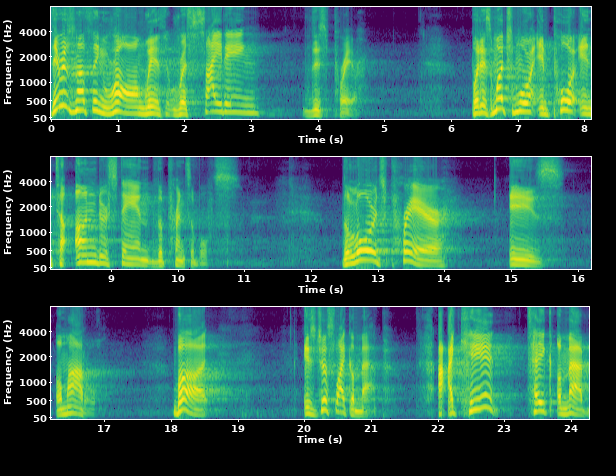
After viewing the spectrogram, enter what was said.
There is nothing wrong with reciting this prayer. But it's much more important to understand the principles. The Lord's Prayer is a model, but it's just like a map. I can't take a map.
